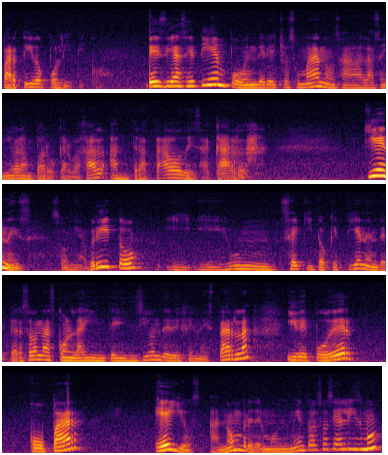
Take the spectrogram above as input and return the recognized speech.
partido político. Desde hace tiempo en derechos humanos a la señora Amparo Carvajal han tratado de sacarla. ¿Quiénes? Sonia Brito y, y, un séquito que tienen de personas con la intención de defenestarla y de poder copar ellos, a nombre del movimiento al socialismo,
